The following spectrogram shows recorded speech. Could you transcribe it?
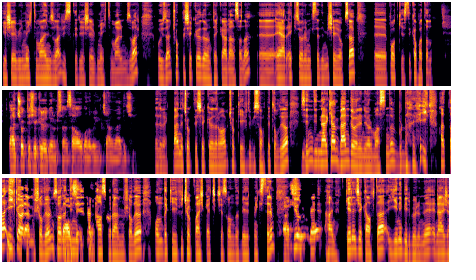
yaşayabilme ihtimalimiz var, riskleri yaşayabilme ihtimalimiz var. O yüzden çok teşekkür ediyorum tekrardan sana. Eee, eğer ek söylemek istediğin bir şey yoksa, eee, podcast'i kapatalım. Ben çok teşekkür ediyorum sana. Sağ ol bana bu imkânı verdiğin için. Ne demek. Ben de çok teşekkür ederim abi. Çok keyifli bir sohbet oluyor. Seni dinlerken ben de öğreniyorum aslında. Burada ilk hatta ilk öğrenmiş oluyorum. Sonra dinleyenler daha sonra öğrenmiş oluyor. Onun da keyfi çok başka açıkçası. Onu da belirtmek isterim. Gerçekten. Diyorum ve hani gelecek hafta yeni bir bölümde enerji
